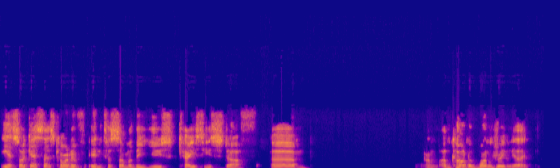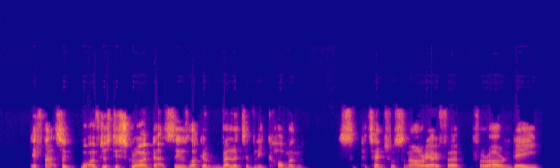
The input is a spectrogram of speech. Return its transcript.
yeah, so I guess that's kind of into some of the use cases stuff. Um, I'm, I'm, kind of wondering uh, if that's a, what I've just described. That seems like a relatively common potential scenario for for R and D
